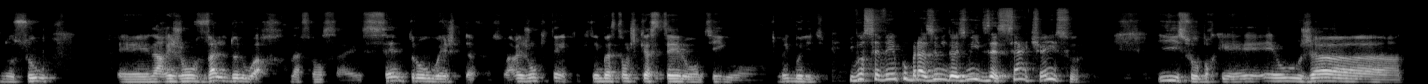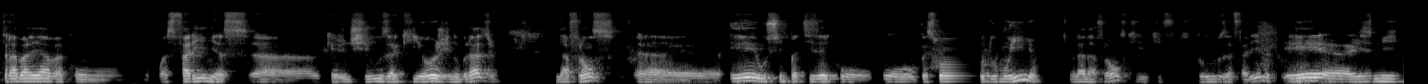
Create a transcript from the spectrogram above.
no sul, é na região Val de Loire, na França, é centro-oeste da França. Uma região que tem, que tem bastante castelo antigo, bem bonito. E você veio para o Brasil em 2017, é isso? Isso, porque eu já trabalhava com, com as farinhas uh, que a gente usa aqui hoje no Brasil, na França, uh, e eu simpatizei com, com, o pessoal do Moinho, lá na França, que, que, que produz a farinha, e uh, eles me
